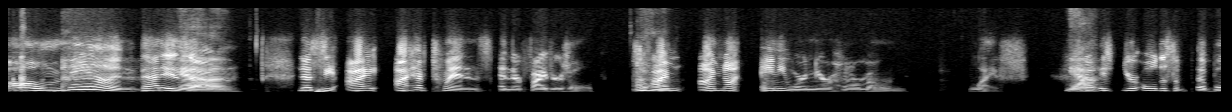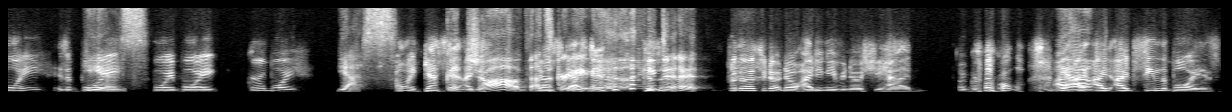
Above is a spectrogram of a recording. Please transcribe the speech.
Oh man, that is Yeah. um now see I I have twins and they're 5 years old. So Mhm. I'm I'm not anywhere near hormone life. yeah. Now, is your oldest a, a boy? Is it boy is. boy boy girl boy? Yes. Oh, I guessed Good it. I just- job. That's just great. you did it. for those who don't know, I didn't even know she had a girl. I, Yeah. I, I I'd seen the boys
